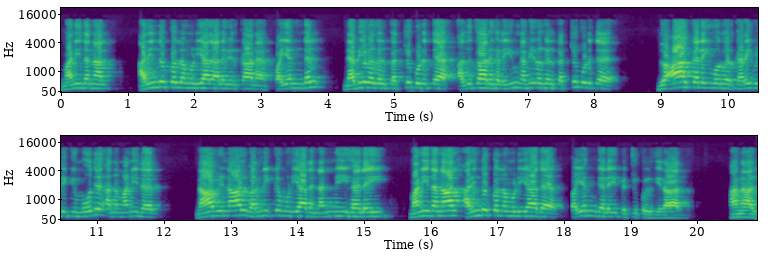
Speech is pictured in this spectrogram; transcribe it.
மனிதனால் அறிந்து கொள்ள முடியாத அளவிற்கான பயன்கள் நபியவர்கள் கற்றுக் கொடுத்த அதுக்காறுகளையும் நபியவர்கள் கற்றுக் கொடுத்த துஆக்களையும் ஒருவர் கடைபிடிக்கும் போது அந்த மனிதர் நாவினால் வர்ணிக்க முடியாத நன்மைகளை மனிதனால் அறிந்து கொள்ள முடியாத பயன்களை பெற்றுக்கொள்கிறார். ஆனால்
